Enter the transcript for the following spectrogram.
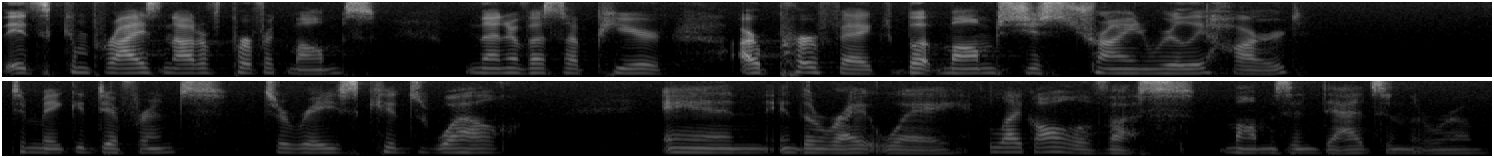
it's comprised not of perfect moms. None of us up here are perfect, but moms just trying really hard to make a difference to raise kids well and in the right way, like all of us, moms and dads in the room.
